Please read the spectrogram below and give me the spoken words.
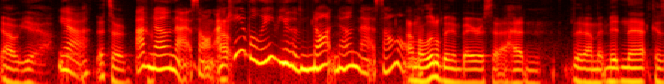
Oh yeah, Yeah. That's a I've known that song. I I- can't believe you have not known that song. I'm a little bit embarrassed that I hadn't that I'm admitting that because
